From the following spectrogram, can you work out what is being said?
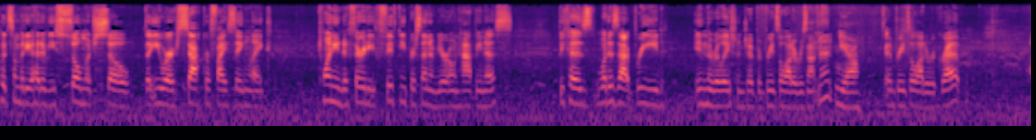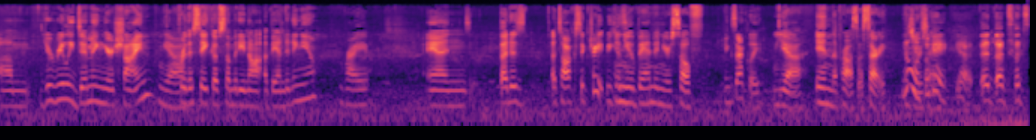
put somebody ahead of you so much so that you are sacrificing like 20 to 30 50% of your own happiness. Because what does that breed in the relationship it breeds a lot of resentment Yeah. it breeds a lot of regret um, you're really dimming your shine Yeah. for the sake of somebody not abandoning you Right. and that is a toxic trait because And you abandon yourself. exactly Yeah. In the process. Sorry. No, as you were it's okay. Yeah, that, that's that's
